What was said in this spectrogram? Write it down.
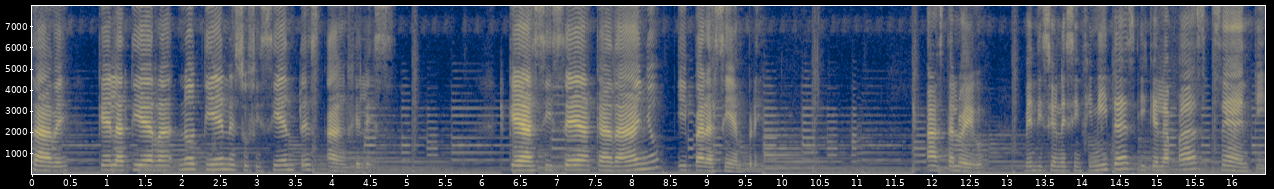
sabe que la tierra no tiene suficientes ángeles. Que así sea cada año y para siempre. Hasta luego. Bendiciones infinitas y que la paz sea en ti.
